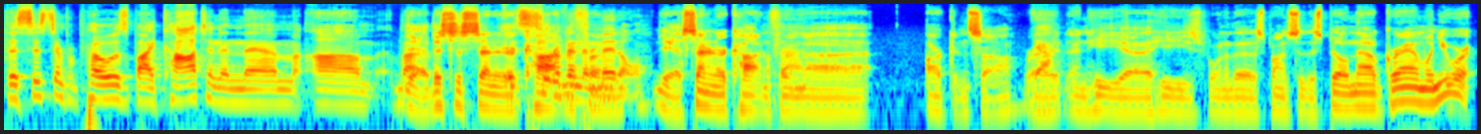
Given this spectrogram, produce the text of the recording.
the system proposed by Cotton and them. Um, Yeah, this is Senator Cotton sort of in the middle. Yeah, Senator Cotton from uh, Arkansas, right? Yeah. And he uh, he's one of the sponsors of this bill. Now, Graham, when you were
